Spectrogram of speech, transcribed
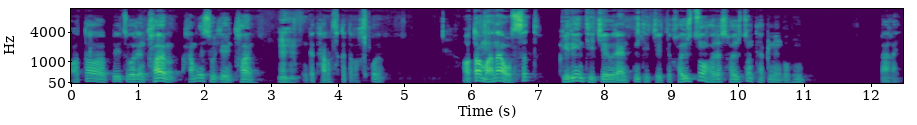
одоо би зүгээр энэ тойм хамгийн сүүлийн тойм ингээд харуулах гэдэг байгаа байхгүй юу? Одоо манай улсад гэрийн тижээвэр амтан тижээдэг 220-оос 250 мянган хүн байгаа юм.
